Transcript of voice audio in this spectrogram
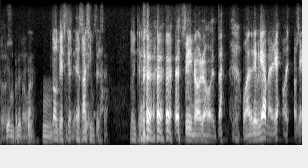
gas siempre, sí. Mm. No, que es que Bien, el gas sí, sí, sí. No interesa. Sí, no, no, está. Madre mía, madre mía. O- o sea,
